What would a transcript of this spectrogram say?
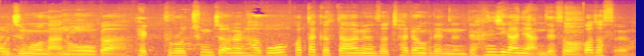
오즈모 나노가 100% 충전을 하고 껐다 켰다 하면서 촬영을 했는데 1시간이 안 돼서 꺼졌어요.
